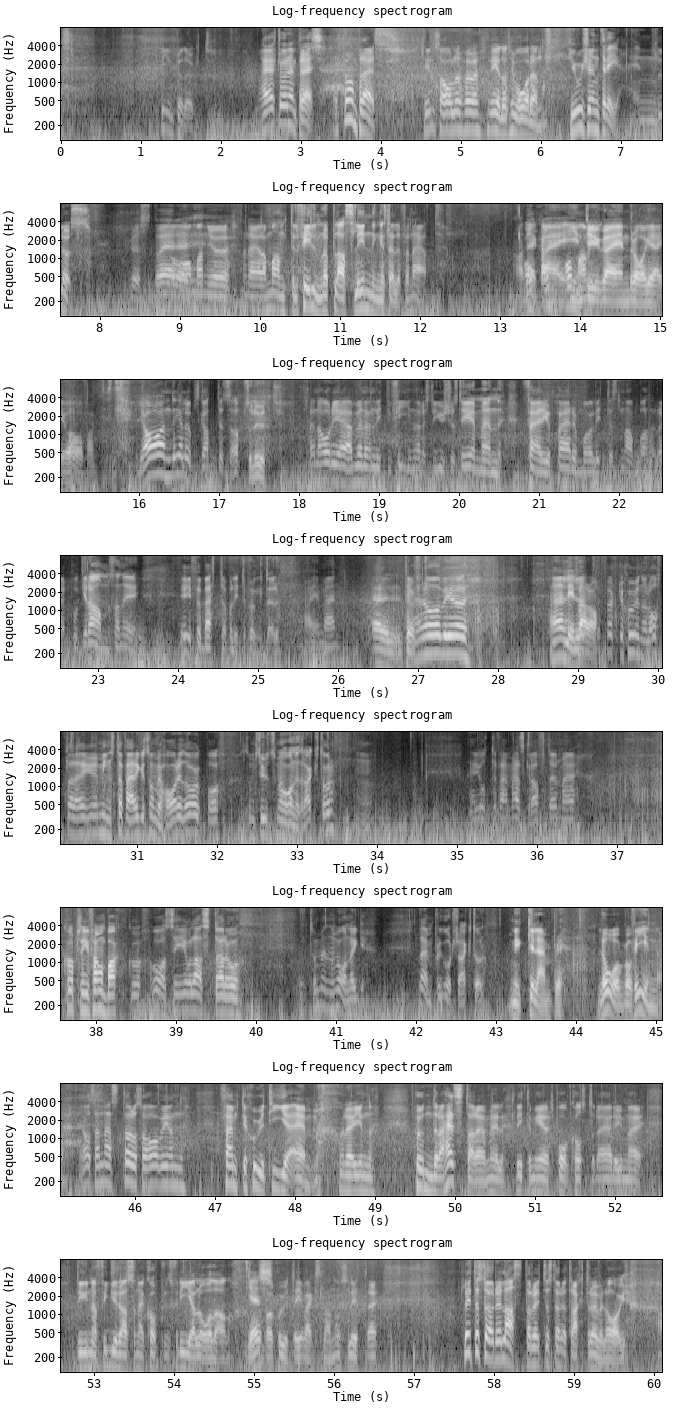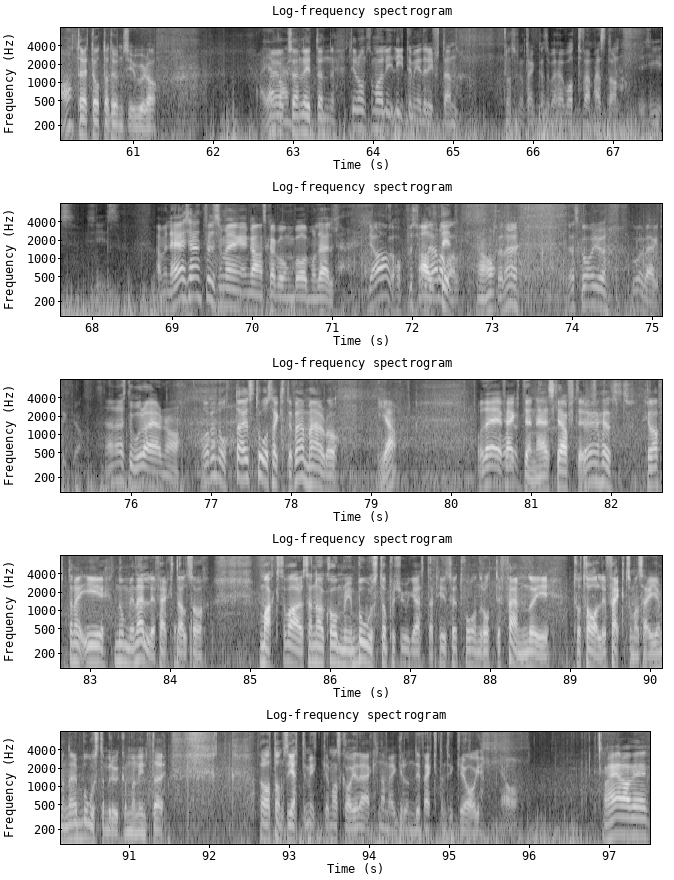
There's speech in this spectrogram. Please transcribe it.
fin produkt. och här står en press. Det står en press till salu för redo till våren. Fusion 3. En Plus. plus. Då är Då har det... man ju den där mantelfilmen och plastlinning istället för nät. Ja, det kan jag om man intyga är en bra grej att ha faktiskt. Ja, en del uppskattas absolut. Sen har du ju även en lite finare styrsystem med en färgskärm och lite snabbare program. Så det är, ju förbättrat på lite punkter. Jajamän. Här är det tufft. Här har vi ju den lilla då. 4708, det är ju minsta färgen som vi har idag på, som ser ut som en vanlig traktor. Mm. Det är ju 85 hästkrafter med koppling fram och back och AC och lastar och som en vanlig lämplig gårdstraktor. Mycket lämplig. Låg och fin. Och... Ja, sen nästa då så har vi en 5710M och det är ju en 100 hästare med lite mer påkostad. Det är det ju med Dyna 4 sån här kopplingsfria lådan. Yes. Bara skjuta i växlarna och så lite, lite större lastar och lite större traktor överlag. Ja, 38 tums hjul då. Det är också en liten, till de som har li, lite mer driften. De som kan tänka sig behöva 85 hästar. Precis, precis. Ja, men det här känns väl som en ganska gångbar modell. Ja, jag hoppas ju det i alla Alltid. fall. Ja. Så det, det ska ju gå iväg tycker jag. Den är stora här nu då. Då har vi en 8 S265 här då. Ja. Och det är effekten, hästkrafter. Det är hästkrafterna i nominell effekt, alltså maxvarv. Sen har- kommer ju en boost på 20 hästar till så är det 285 då i total effekt som man säger. Men den här boosten brukar man inte prata om så jättemycket. Man ska ju räkna med grundeffekten tycker jag. Ja. Och här har vi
